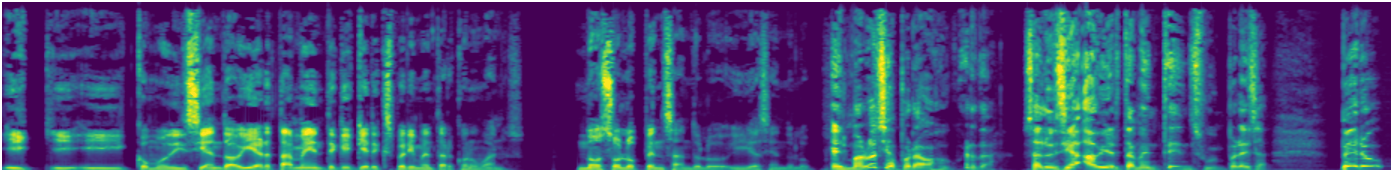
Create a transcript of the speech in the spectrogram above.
Y, y, y como diciendo abiertamente que quiere experimentar con humanos. No solo pensándolo y haciéndolo. El malo hacía por abajo cuerda. O sea, lo decía abiertamente en su empresa. Pero,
